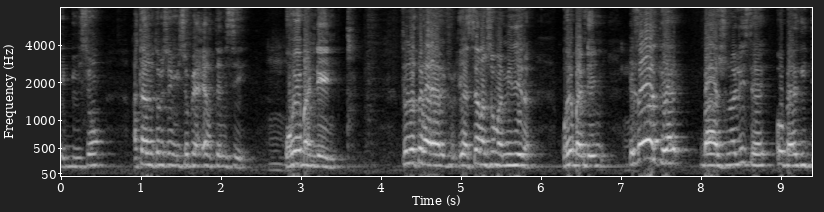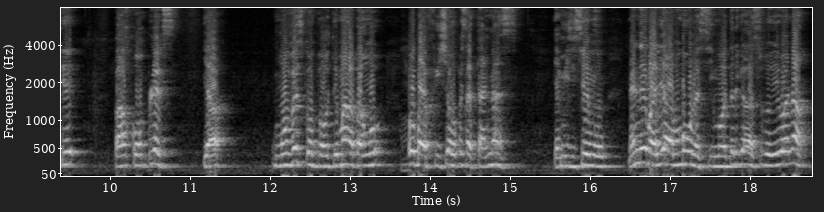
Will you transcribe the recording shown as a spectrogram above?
émission ata nto biso émission mpe ya rtnc mm. oyeba ndeni tozotala ya sere na biso mamilela oyeba ndeni mm. ezala ke bajournaliste oyo bayaki te par complexe ya mauvais comportement na bango oyo bafiche kopesa tendance ya musicien mo na ndenge baliaka mbongo na nsima otali kaka soso ye wana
